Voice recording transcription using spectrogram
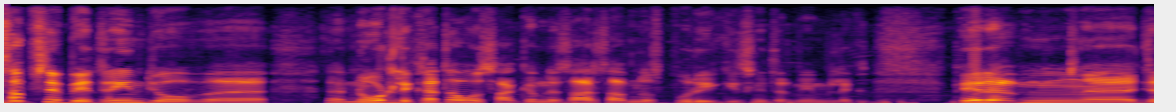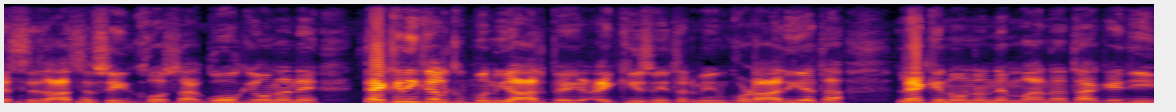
सबसे बेहतरीन जो नोट लिखा था वो साकिब निसार साहब ने उस पूरी इक्कीसवीं तरमीम में लिखा। फिर जस्टिस आसिफ सईद खोसा गो कि उन्होंने टेक्निकल बुनियाद पर इक्कीसवीं तरमीम को उड़ा दिया था लेकिन उन्होंने माना था कि जी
